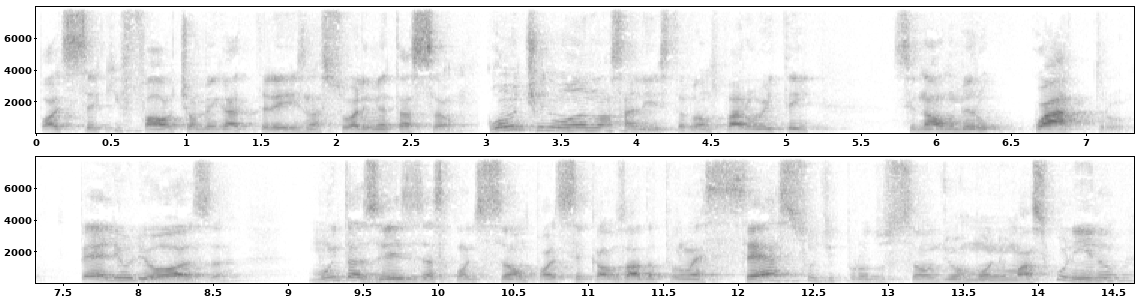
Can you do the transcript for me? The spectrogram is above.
pode ser que falte ômega 3 na sua alimentação. Continuando nossa lista, vamos para o item sinal número 4, pele oleosa. Muitas vezes essa condição pode ser causada por um excesso de produção de hormônio masculino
